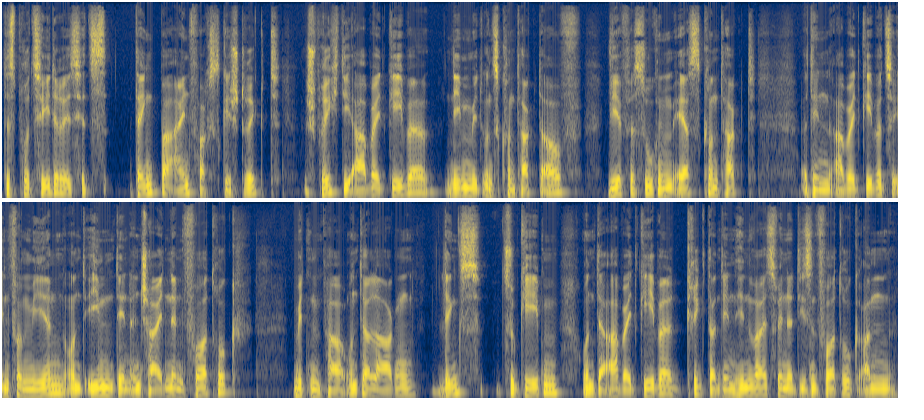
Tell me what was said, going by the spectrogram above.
Das Prozedere ist jetzt denkbar einfachst gestrickt. Sprich, die Arbeitgeber nehmen mit uns Kontakt auf. Wir versuchen im Erstkontakt den Arbeitgeber zu informieren und ihm den entscheidenden Vordruck mit ein paar Unterlagen links zu geben und der Arbeitgeber kriegt dann den Hinweis, wenn er diesen Vordruck an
